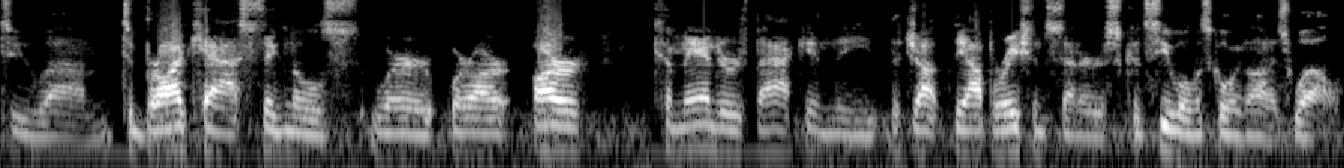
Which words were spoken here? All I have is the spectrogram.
to um, to broadcast signals where where our our commanders back in the the job the operations centers could see what was going on as well.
